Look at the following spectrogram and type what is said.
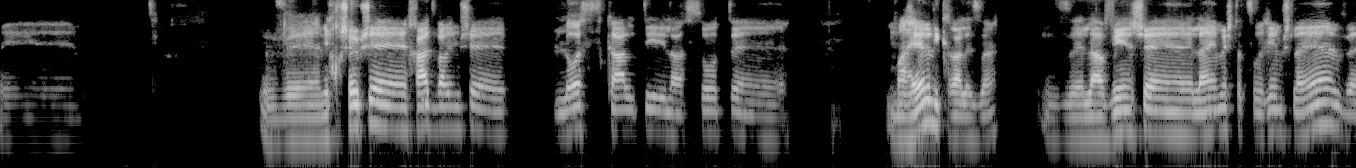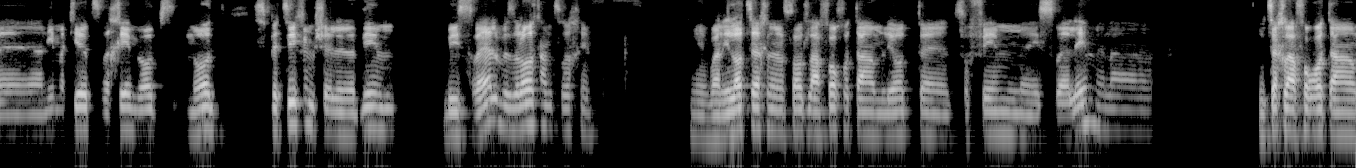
אה, ואני חושב שאחד הדברים שלא השכלתי לעשות אה, מהר, נקרא לזה, זה להבין שלהם יש את הצרכים שלהם, ואני מכיר צרכים מאוד, מאוד ספציפיים של ילדים בישראל, וזה לא אותם צרכים. ואני לא צריך לנסות להפוך אותם להיות uh, צופים uh, ישראלים, אלא אני צריך להפוך אותם,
